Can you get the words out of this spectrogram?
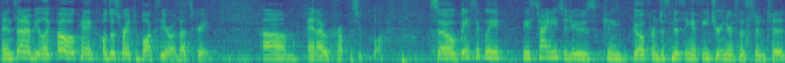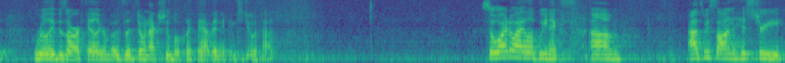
And instead I'd be like, oh, okay, I'll just write to block 0. That's great. Um, and I would corrupt the superblock. So basically, these tiny to-dos can go from just missing a feature in your system to really bizarre failure modes that don't actually look like they have anything to do with that. So why do I love Weenix? Um, as we saw in the history,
